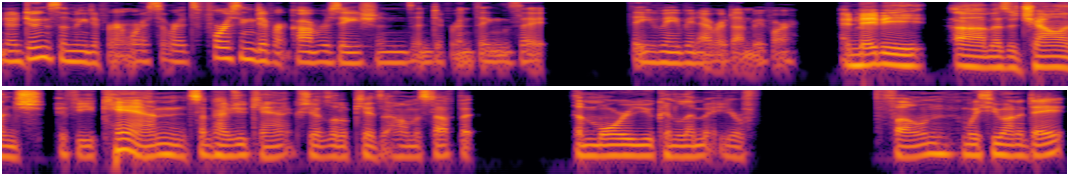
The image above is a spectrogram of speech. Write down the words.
know doing something different. Where so where it's forcing different conversations and different things that that you've maybe never done before. And maybe um, as a challenge, if you can, sometimes you can't because you have little kids at home and stuff. But the more you can limit your phone with you on a date,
